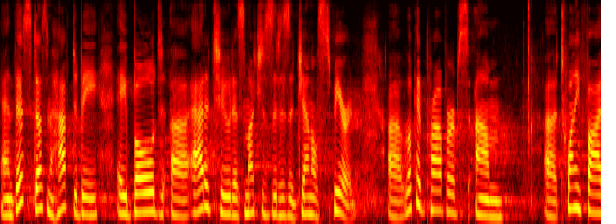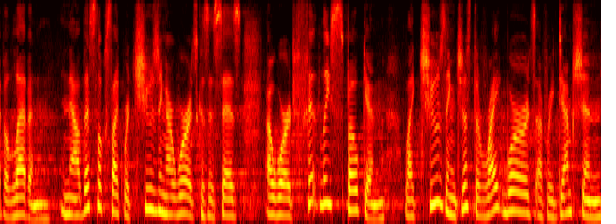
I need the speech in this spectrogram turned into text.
And this doesn't have to be a bold uh, attitude as much as it is a gentle spirit. Uh, look at Proverbs. Um, uh, 25 11. Now, this looks like we're choosing our words because it says, a word fitly spoken, like choosing just the right words of redemption,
